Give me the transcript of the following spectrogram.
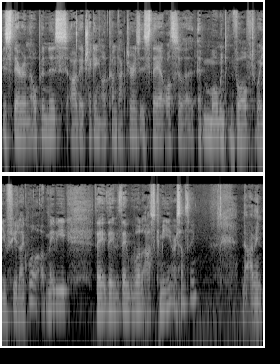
Is there an openness? Are they checking out conductors? Is there also a, a moment involved where you feel like, well, maybe they, they they will ask me or something? No, I mean,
